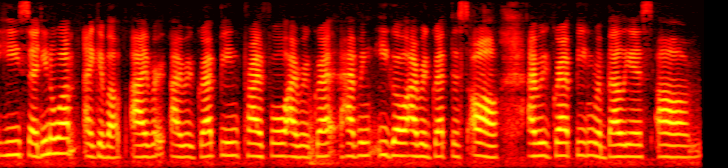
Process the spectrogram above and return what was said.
he said, you know what? I give up. I, re- I regret being prideful. I regret having ego. I regret this all. I regret being rebellious. Um,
